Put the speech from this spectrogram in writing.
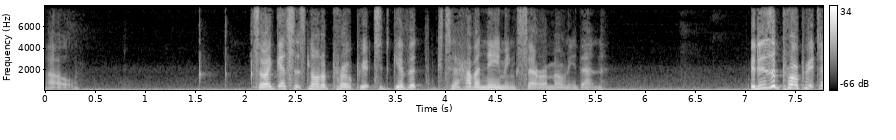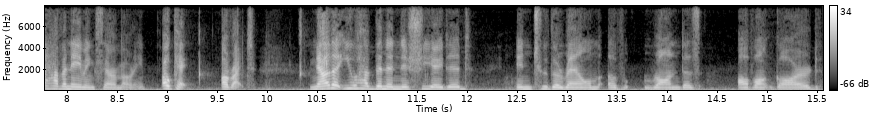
Oh. So I guess it's not appropriate to give it to have a naming ceremony then. It is appropriate to have a naming ceremony. Okay, all right. Now that you have been initiated into the realm of Rhonda's avant-garde,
